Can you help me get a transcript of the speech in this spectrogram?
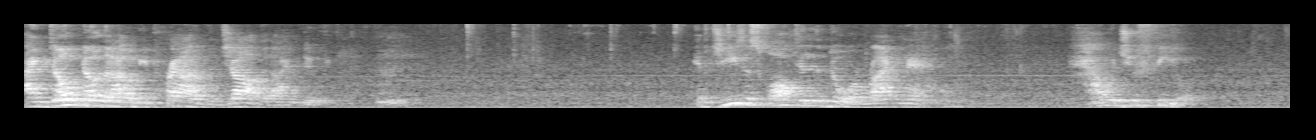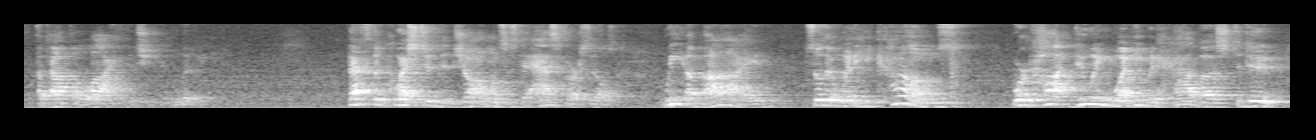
I don't know that I would be proud of the job that I'm doing. If Jesus walked in the door right now, how would you feel about the life that you've been living? That's the question that John wants us to ask ourselves. We abide so that when he comes, we're caught doing what he would have us to do.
